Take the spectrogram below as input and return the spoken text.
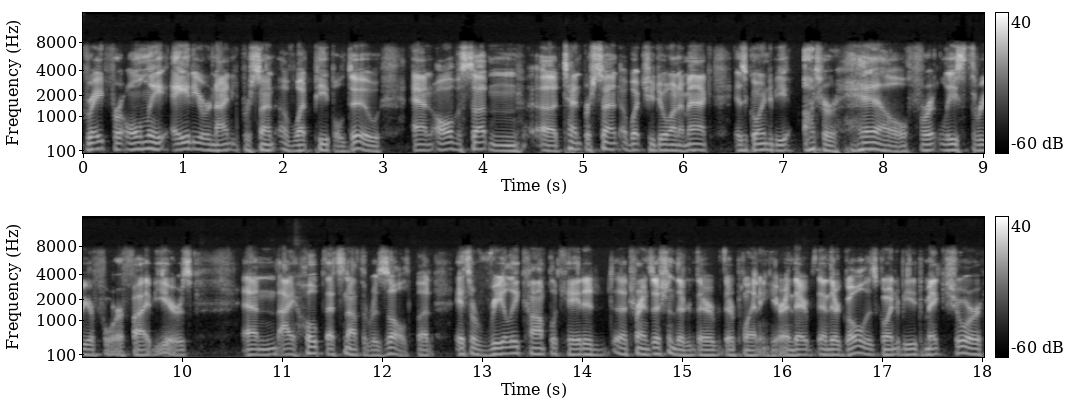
great for only 80 or 90 percent of what people do. And all of a sudden, uh, 10 percent of what you do on a Mac is going to be utter hell for at least three or four or five years and I hope that's not the result. But it's a really complicated uh, transition they're they're they're planning here, and their and their goal is going to be to make sure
